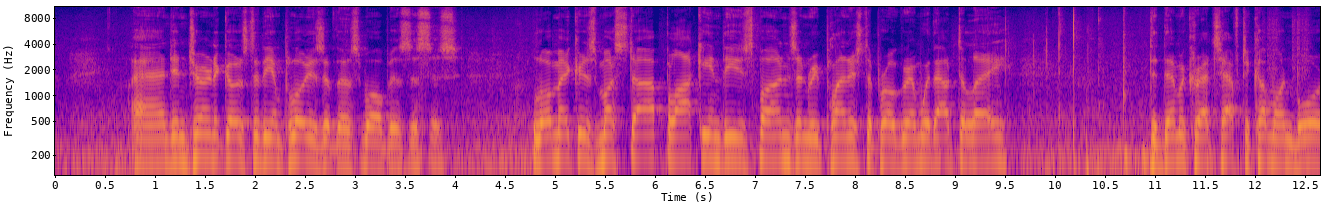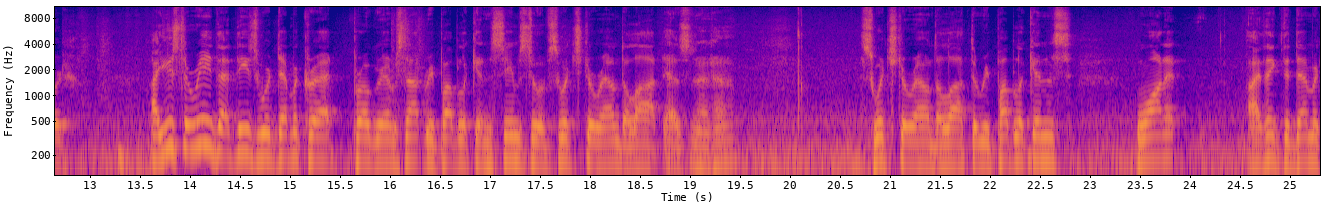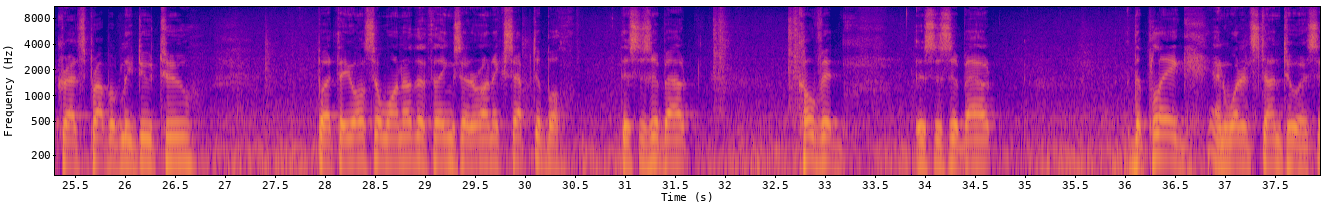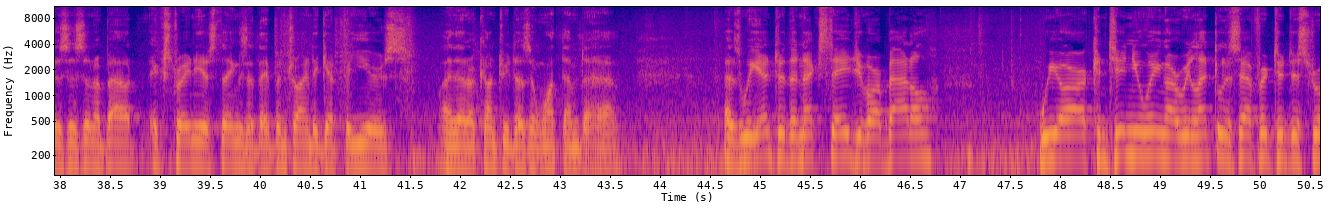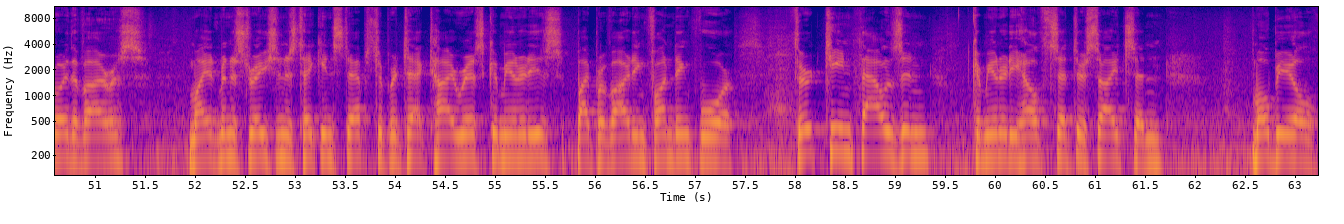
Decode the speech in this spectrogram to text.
And in turn, it goes to the employees of those small businesses. Lawmakers must stop blocking these funds and replenish the program without delay. The Democrats have to come on board. I used to read that these were Democrat programs, not Republican. Seems to have switched around a lot, hasn't it, huh? Switched around a lot. The Republicans want it. I think the Democrats probably do too. But they also want other things that are unacceptable. This is about COVID. This is about the plague and what it's done to us. This isn't about extraneous things that they've been trying to get for years and that our country doesn't want them to have. As we enter the next stage of our battle, we are continuing our relentless effort to destroy the virus. My administration is taking steps to protect high risk communities by providing funding for 13,000 community health center sites and mobile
